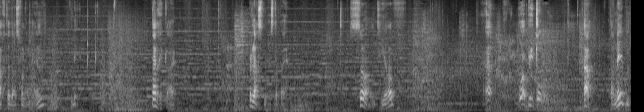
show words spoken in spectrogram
Macht er das von alleine? Nee. Ach, egal. Belassen wir es dabei. So, und hierauf. Ah, Warbeetle! Ha, daneben.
